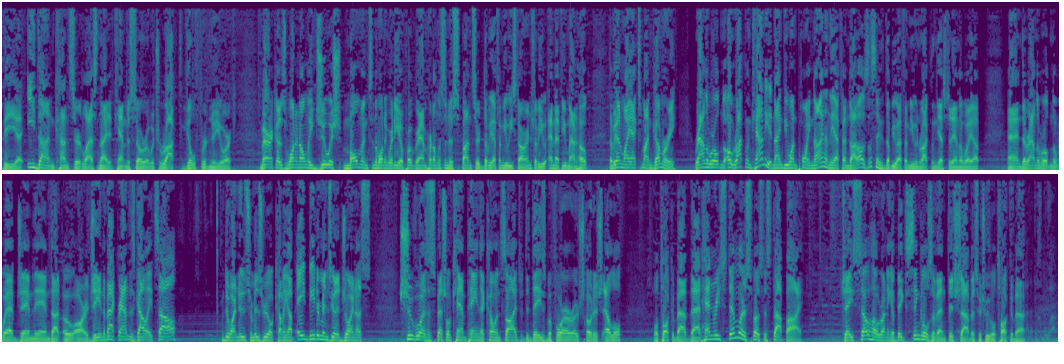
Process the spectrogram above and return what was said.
The uh, Edon concert last night at Camp Mesorah, which rocked Guilford, New York. America's one and only Jewish Moments in the Morning radio program. Heard on listeners sponsored WFMU East Orange, WMFU Mount Hope, WNYX Montgomery, Around the world, oh, Rockland County at 91.9 on the FM dial. I was listening to WFMU in Rockland yesterday on the way up. And around the world on the web, jmtheam.org. In the background is Galei Tzal. Do our news from Israel coming up. Abe Biderman's going to join us. Shuvu has a special campaign that coincides with the days before Rosh Chodesh Elul. We'll talk about that. Henry Stimler is supposed to stop by. Jay Soho running a big singles event this Shabbos, which we will talk about.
